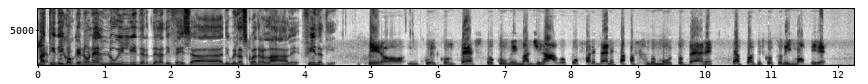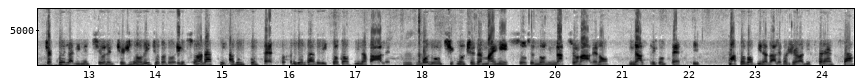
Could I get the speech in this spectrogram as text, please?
Ma ti dico che non è lui il leader della difesa di quella squadra là, Ale, fidati. Però in quel contesto, come immaginavo, può fare bene, sta facendo molto bene. È un po' il discorso dell'immobile cioè quella dimensione, cioè ci sono dei giocatori che sono adatti ad un contesto. Ricordatevi Totò di Natale, uh-huh. poi lui non ci, non ci si è mai messo se non in nazionale, no? in altri contesti, ma Totò di Natale faceva la differenza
